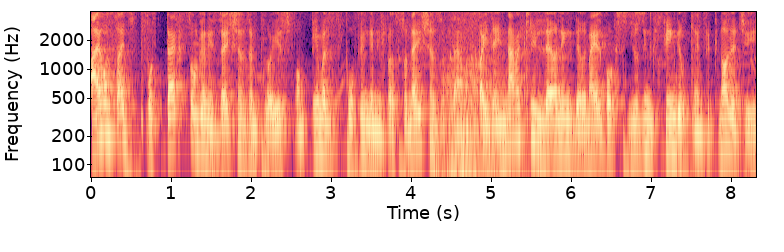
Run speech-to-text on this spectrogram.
IronSights protects organizations' employees from email spoofing and impersonations attempts by dynamically learning their mailbox using fingerprint technology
